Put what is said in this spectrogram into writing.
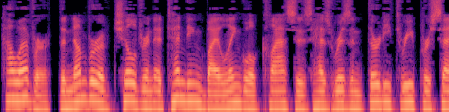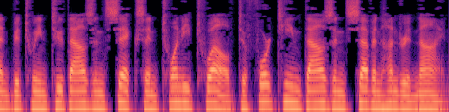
However, the number of children attending bilingual classes has risen 33% between 2006 and 2012 to 14,709.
